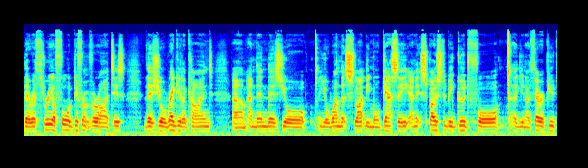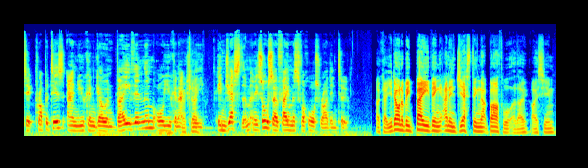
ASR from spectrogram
There are three or four different varieties. There's your regular kind, um, and then there's your your one that's slightly more gassy, and it's supposed to be good for uh, you know therapeutic properties, and you can go and bathe in them, or you can actually okay. ingest them, and it's also famous for horse riding too. Okay, you don't want to be bathing and ingesting that bathwater, though. I assume.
